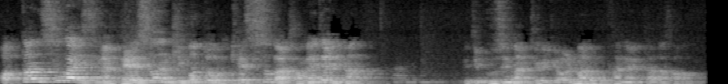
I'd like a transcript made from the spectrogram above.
어떤 수가 있으면 배수는 기본적으로 개수가 정해져 있나? 그지 무슨 맞죠? 이제 얼마를 곱하냐에 따라서.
